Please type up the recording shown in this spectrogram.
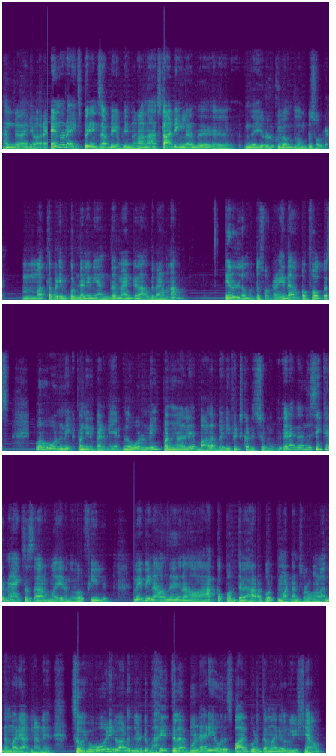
அங்கதான் இங்கே வரேன். என்னோட எக்ஸ்பீரியன்ஸ் அப்படி அப்படின்னா நான் ஸ்டார்டிங்ல இருந்து இந்த இருளுக்குள்ள வந்து மட்டும் சொல்றேன். மற்றபடி குண்டலினி அந்த மேட்ரு அது வேணாம். இருளில் மட்டும் சொல்கிறேன் இதான் இப்போ ஃபோக்கஸ் ஒரு ஒன் வீக் பண்ணியிருப்பேன் இந்த ஒன் வீக் பண்ணாலே பல பெனிஃபிட்ஸ் கிடைச்சி எனக்கு எனக்கு வந்து சீக்கிரமே ஆக்சஸ் ஆகிற மாதிரி எனக்கு ஒரு ஃபீல் மேபி நான் வந்து நான் ஆக்க பொறுத்த வேற பொறுக்க மாட்டேன்னு சொல்லுவாங்க அந்த மாதிரி ஆள் ஸோ ஓடி வாடன்னு சொல்லிட்டு பயத்தில் முன்னாடியே ஒரு ஸ்பார்க் கொடுத்த மாதிரி ஒரு விஷயம்.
